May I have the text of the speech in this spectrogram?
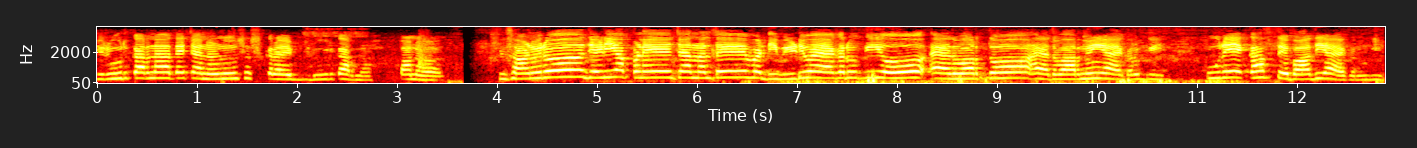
ਜ਼ਰੂਰ ਕਰਨਾ ਤੇ ਚੈਨਲ ਨੂੰ ਸਬਸਕ੍ਰਾਈਬ ਜ਼ਰੂਰ ਕਰਨਾ। ਧੰਨਵਾਦ। ਕਿਸਾਨ ਵੀਰੋ ਜਿਹੜੀ ਆਪਣੇ ਚੈਨਲ ਤੇ ਵੱਡੀ ਵੀਡੀਓ ਆਇਆ ਕਰੂਗੀ, ਉਹ ਐਤਵਾਰ ਤੋਂ ਐਤਵਾਰ ਨੂੰ ਹੀ ਆਇਆ ਕਰੂਗੀ। ਪੂਰੇ ਇੱਕ ਹਫ਼ਤੇ ਬਾਅਦ ਹੀ ਆਇਆ ਕਰੂਗੀ।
